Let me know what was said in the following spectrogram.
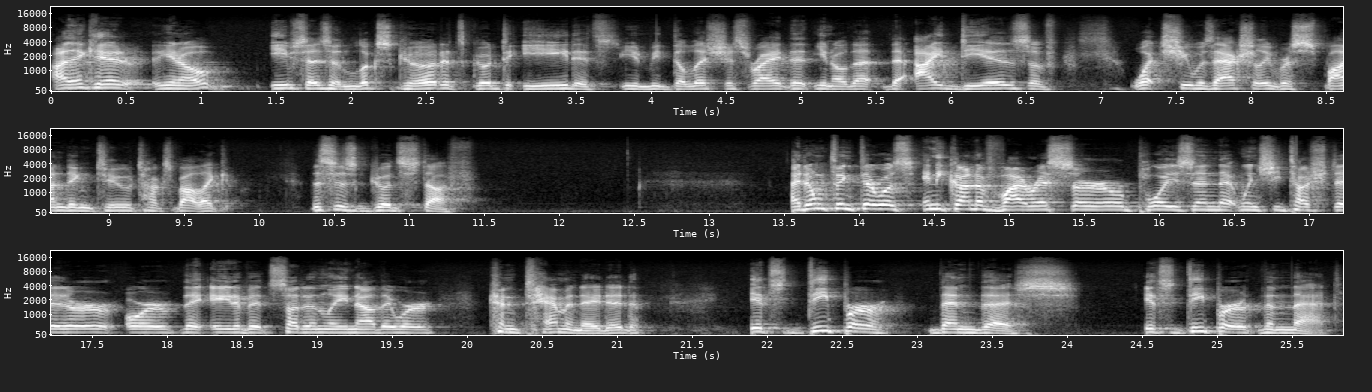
I think it, you know, Eve says it looks good, it's good to eat, it's you'd be delicious, right? That you know, the, the ideas of what she was actually responding to talks about like this is good stuff. I don't think there was any kind of virus or poison that when she touched it or, or they ate of it, suddenly now they were contaminated. It's deeper than this, it's deeper than that.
